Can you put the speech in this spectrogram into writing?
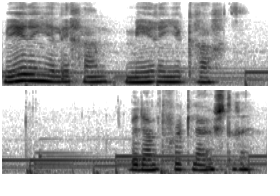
Meer in je lichaam, meer in je kracht. Bedankt voor het luisteren.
